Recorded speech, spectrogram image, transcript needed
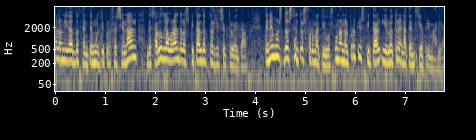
a la unidad docente multiprofesional de salud laboral del Hospital Dr. Josep Trueta. Tenemos dos centros formativos, uno en el propio hospital y el otro en atención primaria.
